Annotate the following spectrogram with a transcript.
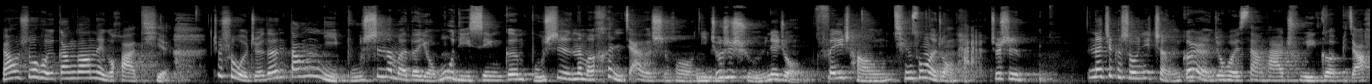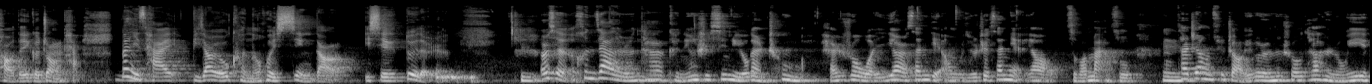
然后说回刚刚那个话题，就是我觉得，当你不是那么的有目的性，跟不是那么恨嫁的时候，你就是属于那种非常轻松的状态，就是那这个时候你整个人就会散发出一个比较好的一个状态，那你才比较有可能会吸引到一些对的人。而且恨嫁的人，他肯定是心里有杆秤嘛，还是说我一二三点，我觉得这三点要怎么满足？嗯，他这样去找一个人的时候，他很容易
